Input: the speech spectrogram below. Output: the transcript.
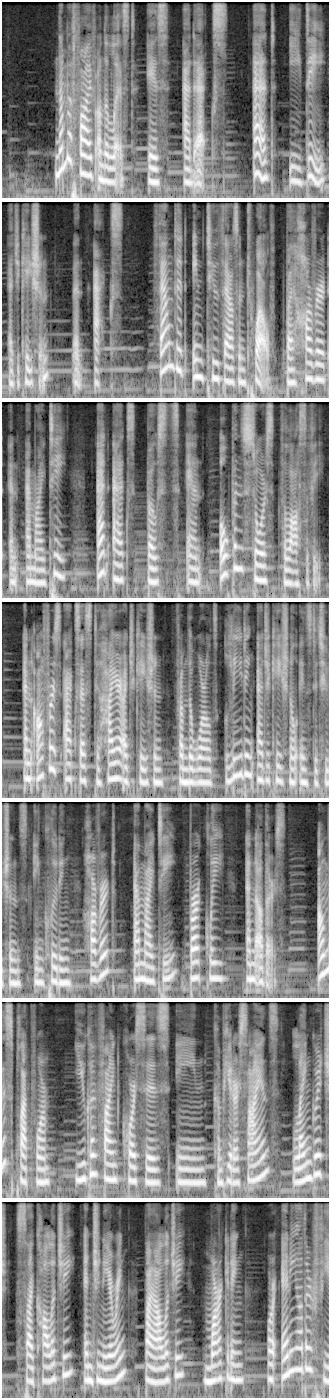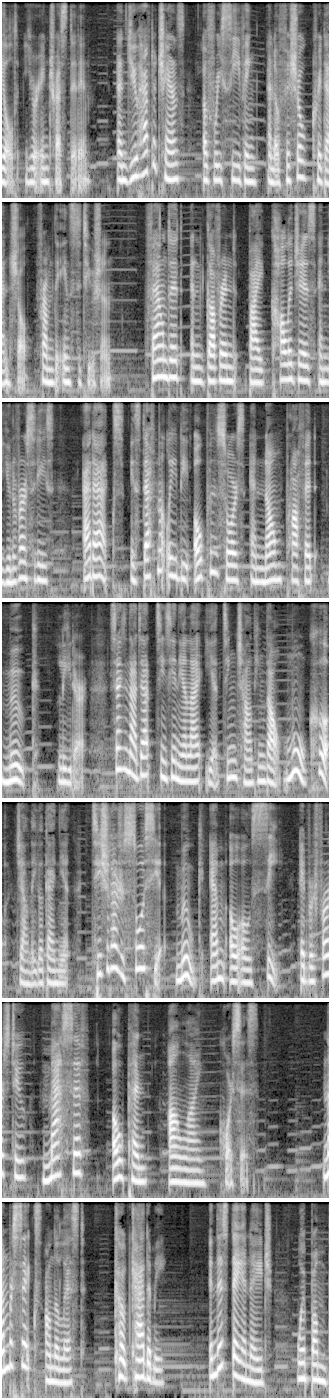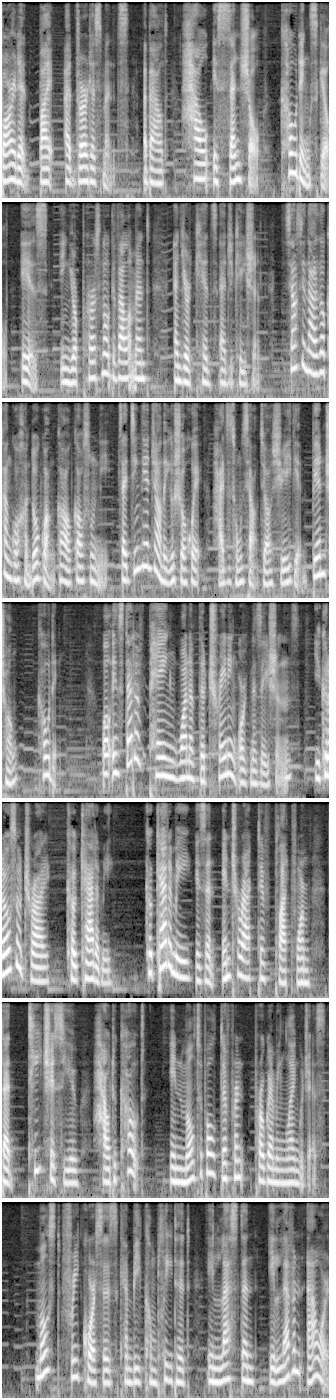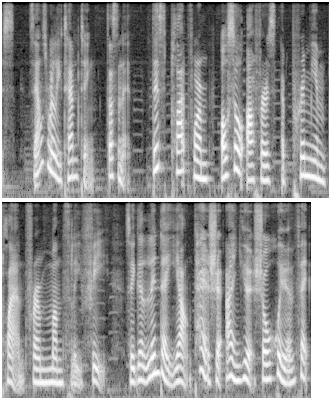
Number five on the list is edX. Ed ED education, and X. Founded in 2012 by Harvard and MIT, edX boasts an open source philosophy. and offers access to higher education from the world's leading educational institutions, including Harvard, MIT, Berkeley, and others. On this platform, you can find courses in computer science, language, psychology, engineering, biology, marketing, or any other field you're interested in. And you have the chance of receiving an official credential from the institution. Founded and governed by colleges and universities, edX is definitely the open source and non-profit MOOC leader. 相信大家近些年来也经常听到慕课这样的一个概念，其实它是缩写 MOOC，M O O C。It refers to massive open online courses. Number six on the list, Codecademy. In this day and age, we're bombarded by advertisements about how essential coding skill is in your personal development and your kids' education. 相信大家都看过很多广告，告诉你，在今天这样的一个社会，孩子从小就要学一点编程 coding。Well, instead of paying one of the training organizations, you could also try Codecademy. Codecademy is an interactive platform that teaches you how to code in multiple different programming languages. Most free courses can be completed in less than 11 hours. Sounds really tempting, doesn't it? This platform also offers a premium plan for a monthly fee. 所以跟 Linda 一样，它也是按月收会员费。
